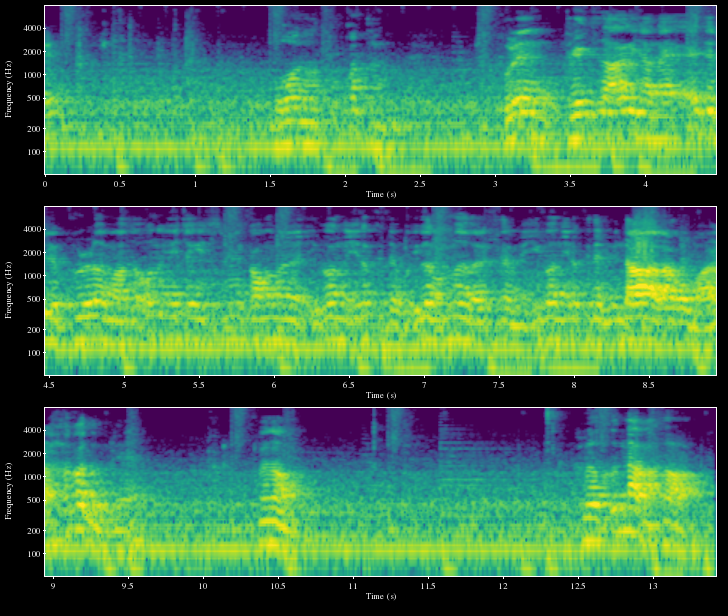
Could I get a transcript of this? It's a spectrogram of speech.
저희 집 수술할 때 뭐가 다 똑같았는데. 우리는 데이트 하기 전에 애들을 불러놔서 오늘 일정 있습니까? 오늘 이거는 이렇게 되고 이건 오늘 이렇게 되면 이건 이렇게 됩니다 라고 말을 하거든요 그래서 그래서 끝나가서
